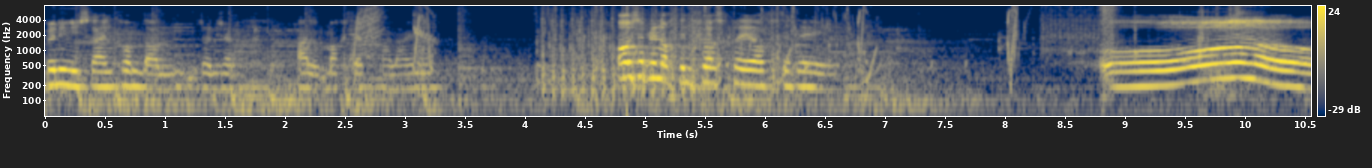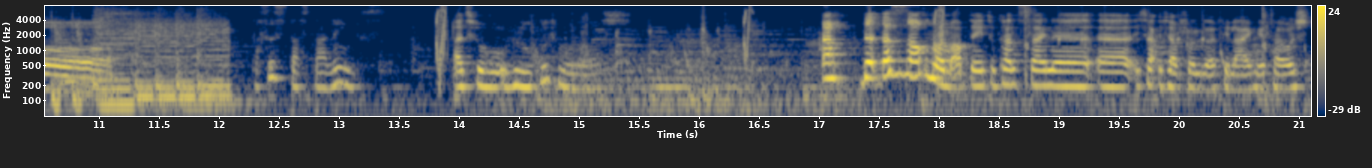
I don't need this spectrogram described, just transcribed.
wenn die nicht reinkommen, dann soll ich einfach alle mach ich jetzt alleine. Oh, ich habe ja noch den First Player of the Day. Oh. Was ist das da links? Als Hologryphen oder was? Ach, das ist auch nur im Update. Du kannst deine, äh, ich, ich habe schon sehr viele eingetauscht.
